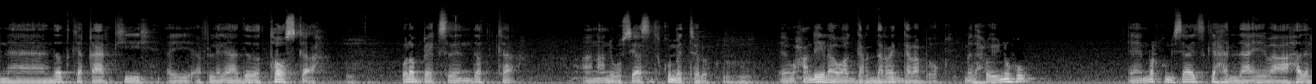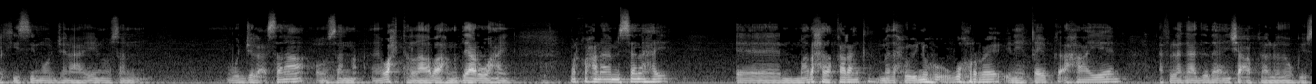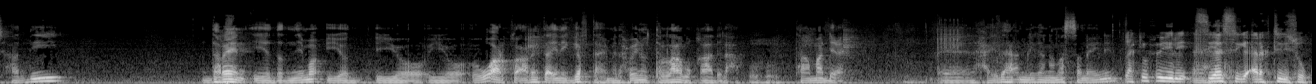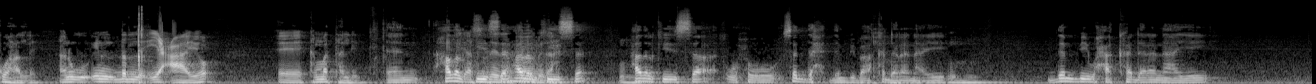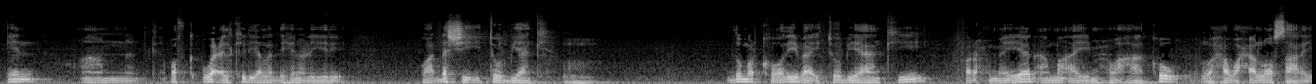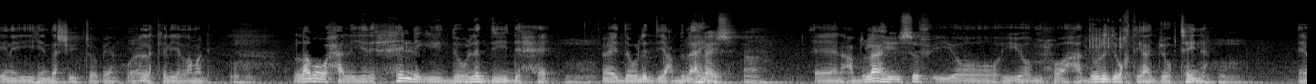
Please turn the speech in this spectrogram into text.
dadka qaarkii ay aflagaadada tooska ah ula beegsadeen dadka aan anigu siyaasadda ku matelo Eh, waxaan dhihi lahaa waa gardarro garab og. Madaxweynuhu eh, markuu masaajid ka hadlaayay baa hadalkiisii muujinaya inuusan wujilicsanaa uusan wax tallaaba ahna diyaar u ahayn. Marka waxaan aaminsanahay madaxda qaranka madaxweynuhu ugu horeeyo inay qeyb ka ahaayeen aflagaadada in shacabka loo geyso haddii dareen iyo dadnimo iyo iyo iyo ugu arko arrintaa inay gaf tahay madaxweynuhu tallaabu qaadi lahaa. Taa ma dhicin hay'adaha amnigana ma samaynin. Laakiin wuxuu yidhi siyaasiga aragtidiisuu ku hadlay. Anigu in dad la ii caayo kama talin. Hadalkiisa mid ah. hadalkiisa hadalkiisa wuxuu saddex dembi baa ka dhalanayay dembi waxaa ka dhalanayay in aan qofka wacel keliya la dhihin oo la yidhi waa dhashii etoobiyaanka dumarkoodii baa etoobiyaankii faraxumeeyeen ama ay muxuu ahaa kow waxa waxaa loo saaray inay yihiin dhashii etoobiyaanka wacelo keliya lama dhih laba waxaa la yidhi xilligii dowladdii dhexe dowladdii cabdullaahi yuusuf. Ah. Een, cabdullaahi yuusuf iyo iyo muxuu ahaa dowladdii waktigaa joogtayna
